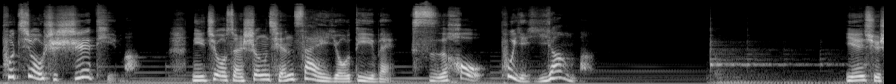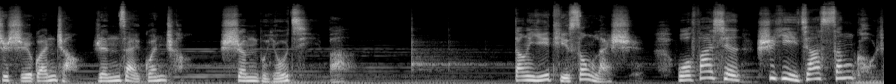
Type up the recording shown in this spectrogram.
不就是尸体吗？你就算生前再有地位，死后不也一样吗？也许是史馆长人在官场，身不由己吧。当遗体送来时，我发现是一家三口人，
